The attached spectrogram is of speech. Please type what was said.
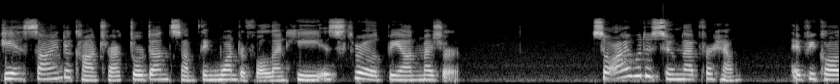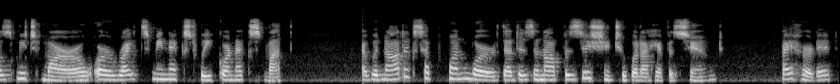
He has signed a contract or done something wonderful, and he is thrilled beyond measure. So I would assume that for him, if he calls me tomorrow or writes me next week or next month, I would not accept one word that is in opposition to what I have assumed. I heard it.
